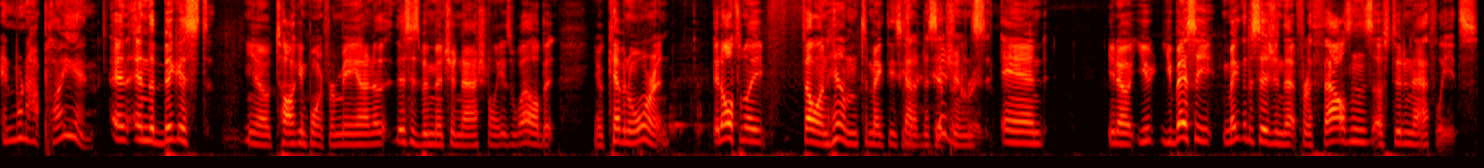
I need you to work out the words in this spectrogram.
and we're not playing? And and the biggest you know talking point for me, and I know this has been mentioned nationally as well, but you know Kevin Warren, it ultimately fell on him to make these kind of decisions, hypocrite. and you know, you, you basically make the decision that for thousands of student athletes,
